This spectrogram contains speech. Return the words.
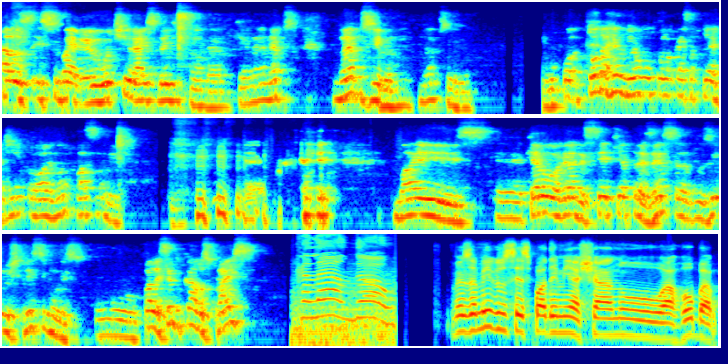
Ah, isso vai, eu vou tirar isso da edição, né? Porque não é, não é poss- não é possível. Não é possível. Vou toda reunião eu vou colocar essa piadinha e falar, olha, não faça isso. É. Mas é, quero agradecer aqui a presença dos ilustríssimos, o falecido Carlos Price. Kalel, não! Meus amigos, vocês podem me achar no arroba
